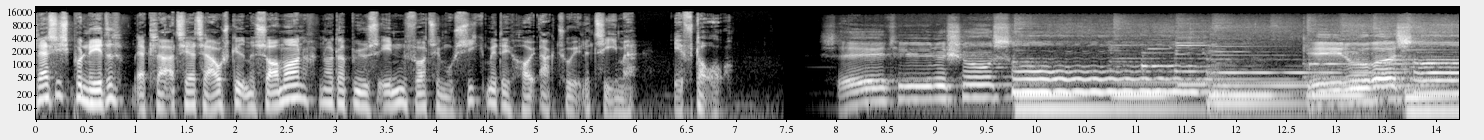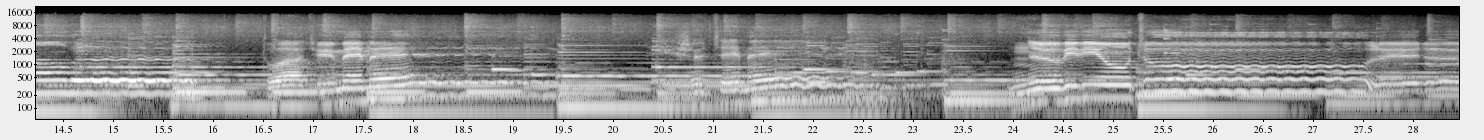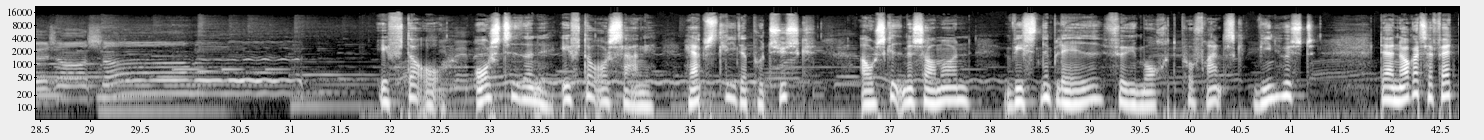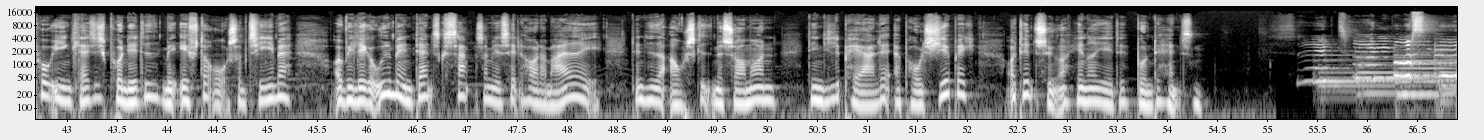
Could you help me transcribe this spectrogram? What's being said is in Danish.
Klassisk på nettet er klar til at tage afsked med sommeren, når der bydes indenfor til musik med det højaktuelle tema efterår. C'est une chanson qui nous ressemble. Toi tu m'aimais Efterår. Årstiderne, efterårssange, herbstlieder på tysk, afsked med sommeren, visne blade, føge mort på fransk, vinhøst. Der er nok at tage fat på i en klassisk på nettet med efterår som tema, og vi lægger ud med en dansk sang, som jeg selv holder meget af. Den hedder Afsked med sommeren. Det er en lille perle af Paul Schierbeck, og den synger Henriette Bunde Hansen. September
